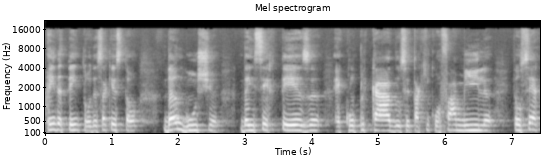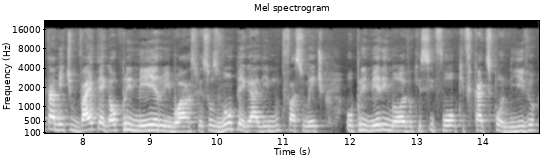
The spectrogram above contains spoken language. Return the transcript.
ainda tem toda essa questão da angústia, da incerteza, é complicado, você está aqui com a família, então certamente vai pegar o primeiro imóvel, as pessoas vão pegar ali muito facilmente o primeiro imóvel que se for, que ficar disponível.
